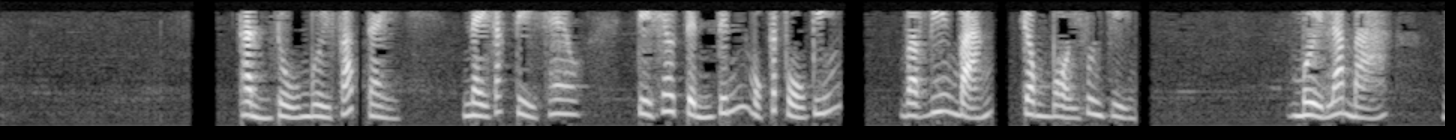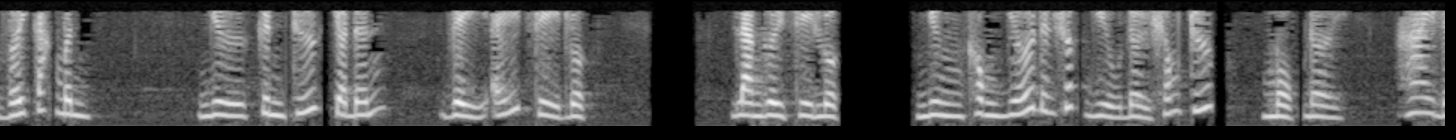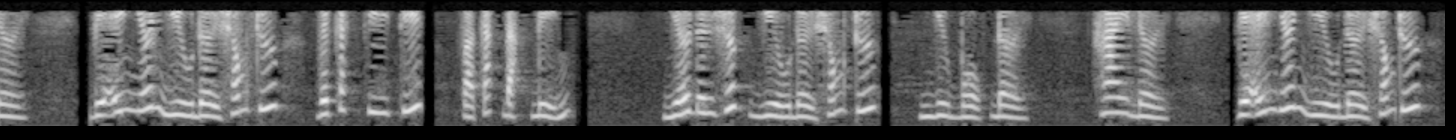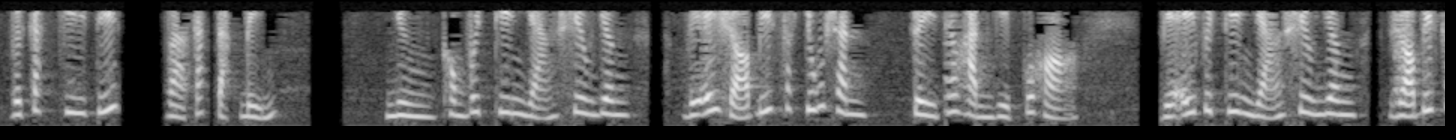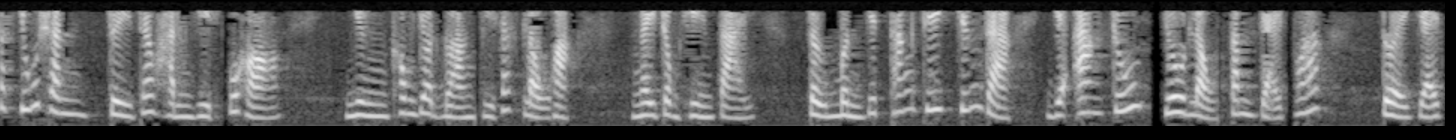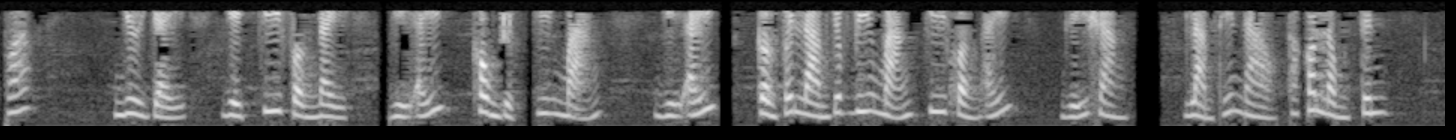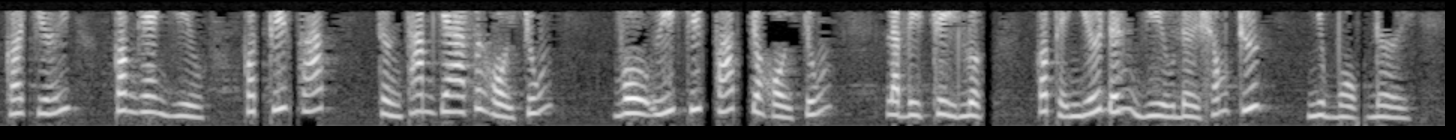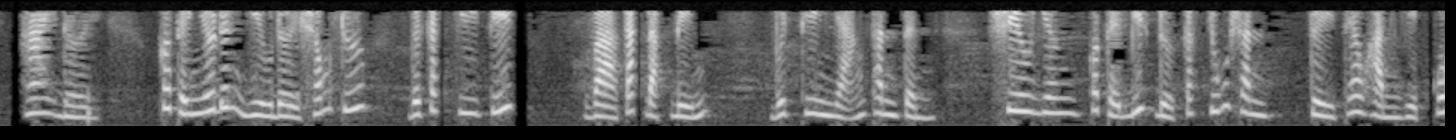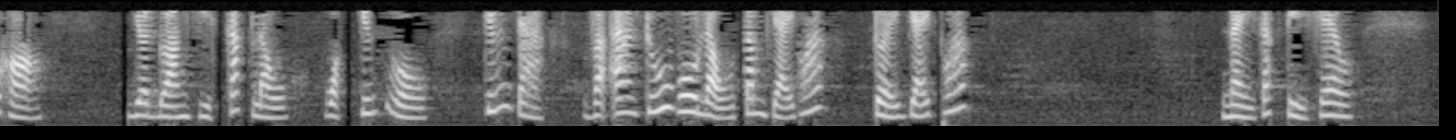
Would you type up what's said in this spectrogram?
Thành tụ mười pháp này, này các tỳ kheo, tỳ kheo tịnh tính một cách phổ biến và viên bản trong mọi phương diện. Mười la mã với các minh, như kinh trước cho đến vì ấy trì luật. Là người trì luật, nhưng không nhớ đến rất nhiều đời sống trước, một đời, hai đời, vì ấy nhớ nhiều đời sống trước với các chi tiết và các đặc điểm. Nhớ đến rất nhiều đời sống trước như một đời, hai đời, vì ấy nhớ nhiều đời sống trước với các chi tiết và các đặc điểm. Nhưng không với thiên nhãn siêu nhân, vì ấy rõ biết các chúng sanh tùy theo hành nghiệp của họ. Vì ấy với thiên nhãn siêu nhân, rõ biết các chúng sanh tùy theo hành nghiệp của họ, nhưng không do đoạn gì các lậu hoặc, ngay trong hiện tại, tự mình với thắng trí chứng đạt và an trú vô lậu tâm giải thoát, tuệ giải thoát. Như vậy, về chi phần này, vị ấy không được viên mãn, vị ấy cần phải làm cho viên mãn chi phần ấy, nghĩ rằng, làm thế nào ta có lòng tin, có giới, có nghe nhiều, có thuyết pháp, thường tham gia với hội chúng, vô úy thuyết pháp cho hội chúng, là vì trì luật, có thể nhớ đến nhiều đời sống trước như một đời, hai đời, có thể nhớ đến nhiều đời sống trước với các chi tiết và các đặc điểm, với thiên nhãn thanh tịnh, siêu nhân có thể biết được các chúng sanh tùy theo hành nghiệp của họ. Do đoạn diệt các lậu hoặc chứng ngộ, chứng đạt và an trú vô lậu tâm giải thoát, tuệ giải thoát. Này các tỳ kheo,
